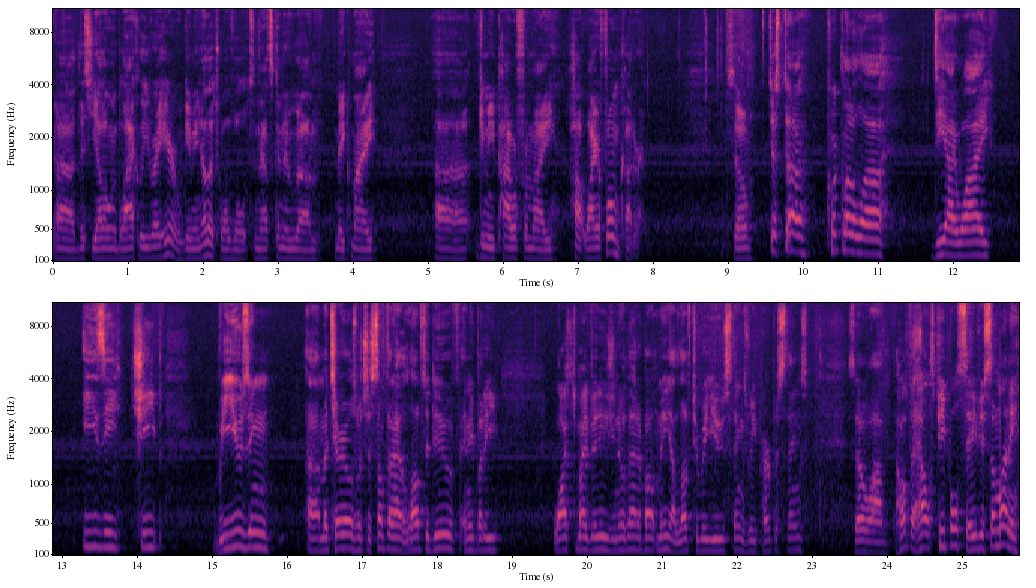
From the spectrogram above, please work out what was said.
Uh, this yellow and black lead right here will give me another 12 volts and that's going to um, make my uh, give me power from my hot wire foam cutter. So just a quick little uh, DIY, easy, cheap, reusing uh, materials, which is something I love to do. If anybody watched my videos, you know that about me. I love to reuse things, repurpose things. So uh, I hope that helps people, save you some money.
